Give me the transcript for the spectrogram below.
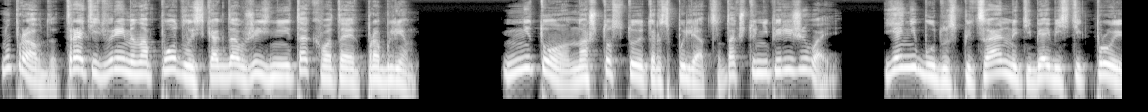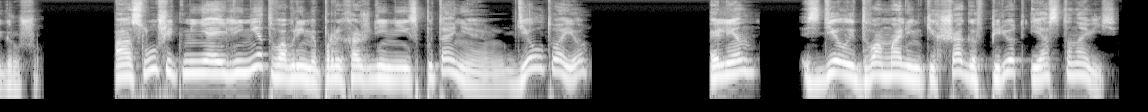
Ну правда, тратить время на подлость, когда в жизни и так хватает проблем. Не то, на что стоит распыляться, так что не переживай. Я не буду специально тебя вести к проигрышу. А слушать меня или нет во время прохождения испытания – дело твое. Элен, сделай два маленьких шага вперед и остановись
